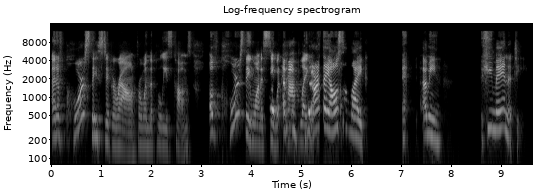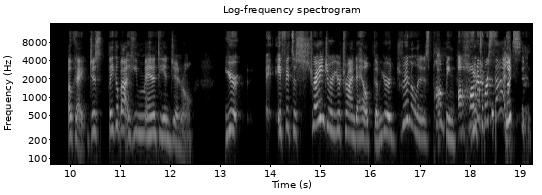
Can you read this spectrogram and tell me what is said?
and of course they stick around for when the police comes. Of course they want to see what I mean, happened. Like but aren't they also like, eh, I mean, humanity? Okay, just think about humanity in general. You're, if it's a stranger, you're trying to help them. Your adrenaline is pumping. a hundred You're trying to percent.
